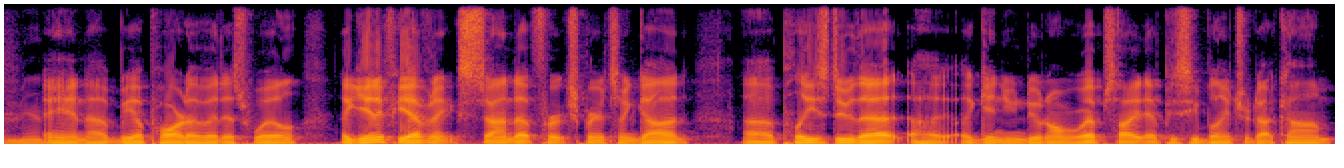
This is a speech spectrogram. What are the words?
Amen. and uh, be a part of it as well. Again, if you haven't signed up for Experiencing God, uh, please do that. Uh, again, you can do it on our website, fbcblanchard.com,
